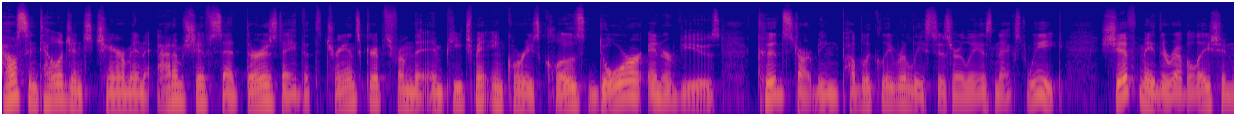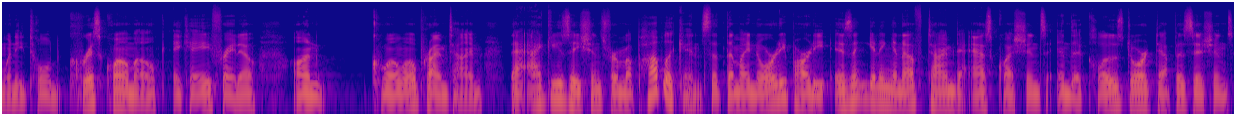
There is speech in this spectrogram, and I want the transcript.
House Intelligence Chairman Adam Schiff said Thursday that the transcripts from the impeachment inquiry's closed door interviews could start being publicly released as early as next week. Schiff made the revelation when he told Chris Cuomo, aka Fredo, on Cuomo Primetime that accusations from Republicans that the minority party isn't getting enough time to ask questions in the closed door depositions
